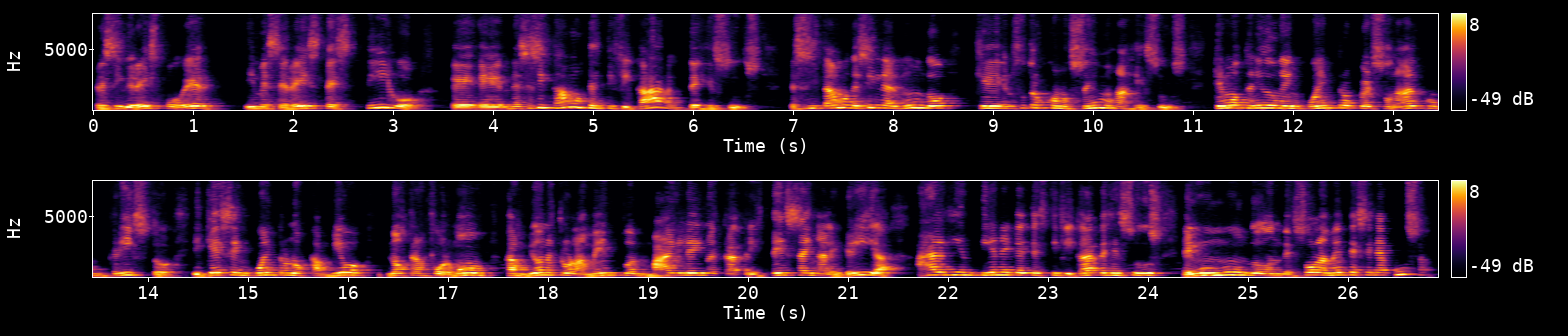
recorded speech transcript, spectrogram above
recibiréis poder y me seréis testigo. Eh, eh, necesitamos testificar de Jesús. Necesitamos decirle al mundo que nosotros conocemos a Jesús que hemos tenido un encuentro personal con Cristo y que ese encuentro nos cambió, nos transformó, cambió nuestro lamento en baile y nuestra tristeza en alegría. Alguien tiene que testificar de Jesús en un mundo donde solamente se le acusa.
